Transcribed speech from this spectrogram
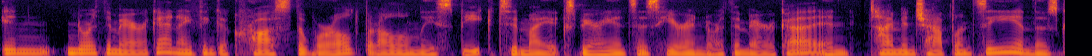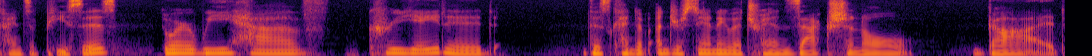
in North America, and I think across the world, but I'll only speak to my experiences here in North America and time in chaplaincy and those kinds of pieces, where we have created this kind of understanding of a transactional God,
